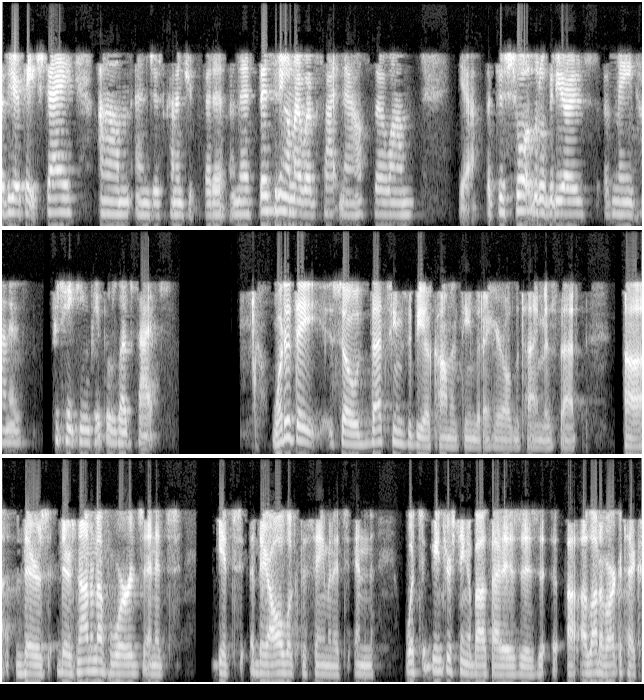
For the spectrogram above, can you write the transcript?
a video for each day um, and just kind of drip fed it. And they're, they're sitting on my website now. So, um, yeah, but just short little videos of me kind of critiquing people's websites. What did they? So that seems to be a common theme that I hear all the time is that uh, there's there's not enough words and it's it's they all look the same and it's and what's interesting about that is is a, a lot of architects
